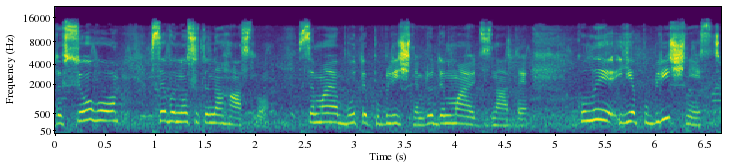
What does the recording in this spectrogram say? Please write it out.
до всього все виносити на гасло. Все має бути публічним. Люди мають знати. Коли є публічність,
